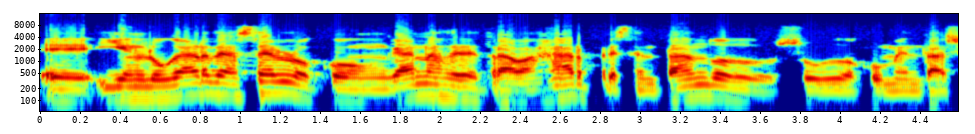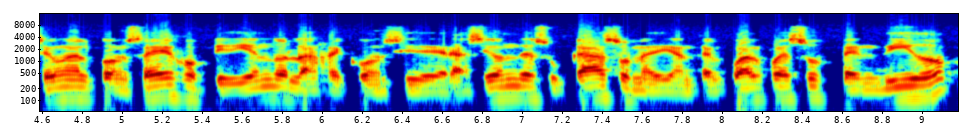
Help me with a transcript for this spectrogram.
eh, y en lugar de hacerlo con ganas de trabajar, presentando su documentación al Consejo, pidiendo la reconsideración de su caso, mediante el cual fue suspendido,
